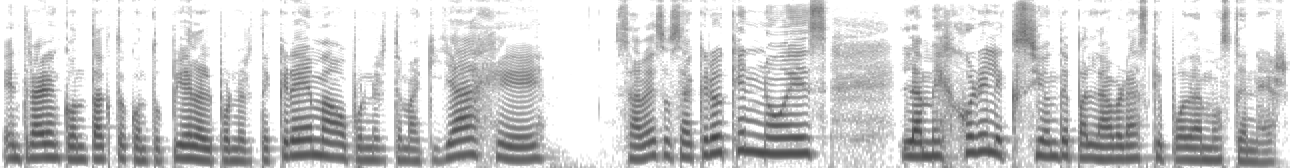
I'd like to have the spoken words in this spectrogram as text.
entrar en contacto con tu piel al ponerte crema o ponerte maquillaje, ¿sabes? O sea, creo que no es la mejor elección de palabras que podamos tener.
